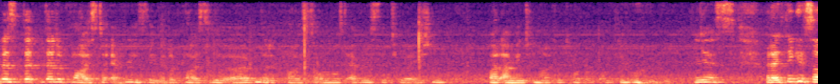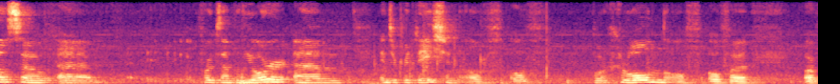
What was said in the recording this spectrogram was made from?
that, that applies to everything. It applies to the urban, it applies to almost every situation. But I mean, tonight we talk about rural. Yes, but I think it's also, um, for example, your um, interpretation of of Borgloon, of of, uh, of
